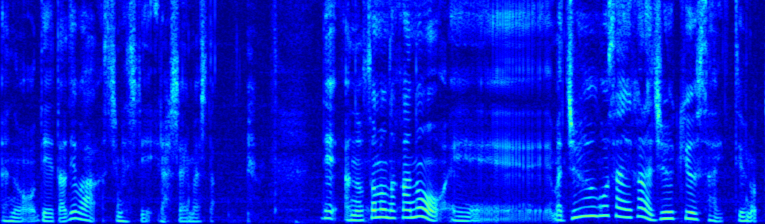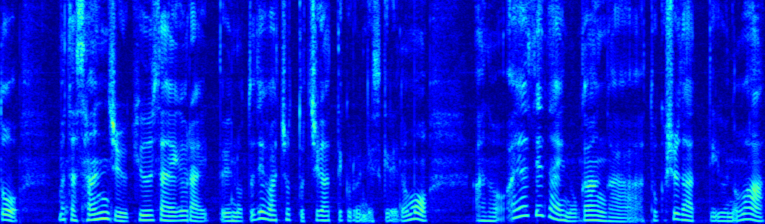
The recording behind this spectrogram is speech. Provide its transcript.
あのデータでは示していらっしゃいました。であのその中の、えーまあ、15歳から19歳っていうのとまた39歳ぐらいというのとではちょっと違ってくるんですけれどもあの綾世代のがんが特殊だっていうのは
